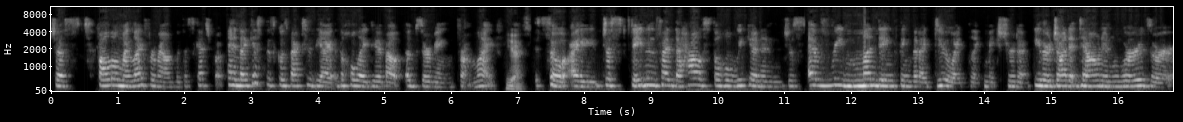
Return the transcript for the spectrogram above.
just follow my life around with a sketchbook. And I guess this goes back to the the whole idea about observing from life. Yes. So I just stayed inside the house the whole weekend and just every mundane thing that I do, I'd like make sure to either jot it down in words or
